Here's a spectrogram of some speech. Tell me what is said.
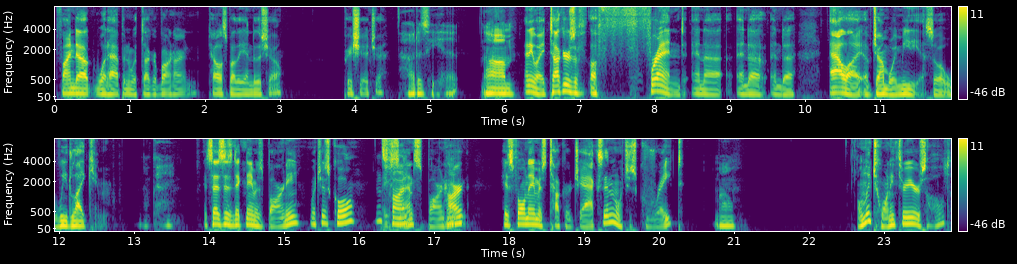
Find out what happened with Tucker Barnhart and tell us by the end of the show. Appreciate you. How does he hit? Um, Anyway, Tucker's a, a friend and a and a and a ally of Jomboy Media, so we like him. okay, It says his nickname is Barney, which is cool. that's Makes fine. sense. Barnhart. His full name is Tucker Jackson, which is great. Well, Only 23 years old.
